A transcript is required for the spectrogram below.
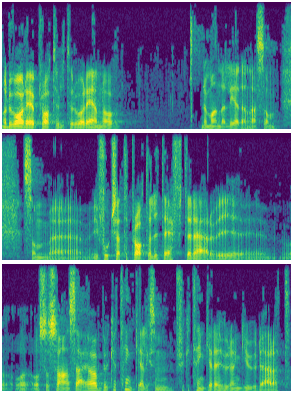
Och då var det, jag pratade lite, och då var det en av de andra ledarna som, som eh, vi fortsatte prata lite efter det här. Vi, eh, och, och, så sa han så här, jag brukar tänka, liksom, försöker tänka det hur en Gud är. Att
